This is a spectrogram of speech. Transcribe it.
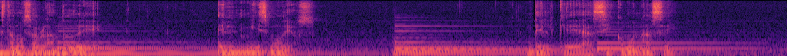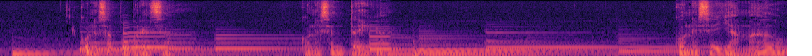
Estamos hablando de el mismo Dios, del que así como nace, con esa pobreza, con esa entrega, con ese llamado,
